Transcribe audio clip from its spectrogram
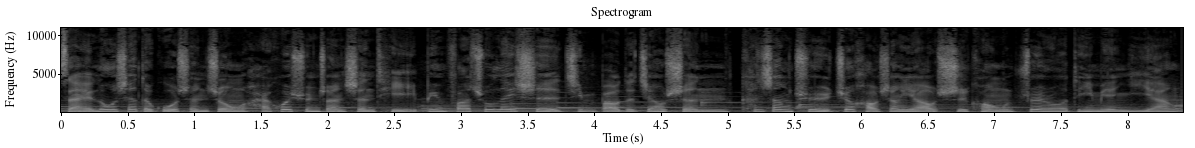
在落下的过程中，还会旋转身体，并发出类似警报的叫声，看上去就好像要失控坠落地面一样。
